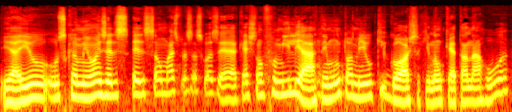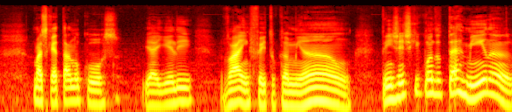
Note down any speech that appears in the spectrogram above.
E aí o- os caminhões, eles, eles são mais para essas coisas. É a questão familiar. Tem muito amigo que gosta, que não quer estar na rua, mas quer estar no curso. E aí ele vai, enfeita o caminhão. Tem gente que quando termina,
